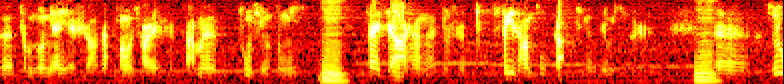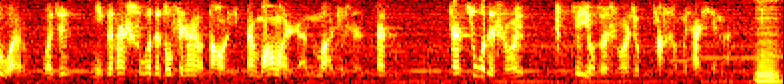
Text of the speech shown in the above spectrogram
呃，这么多年也是啊，在朋友圈也是，咱们重情重义，嗯。再加上呢，就是非常重感情这么一个人，嗯。呃、所以我我就你跟他说的都非常有道理，但往往人嘛，就是在在做的时候，就有的时候就怕狠不下心来。嗯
